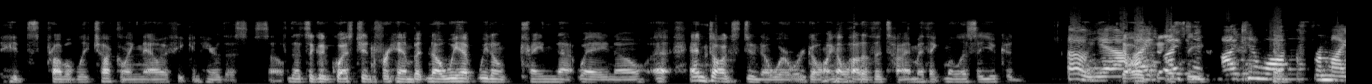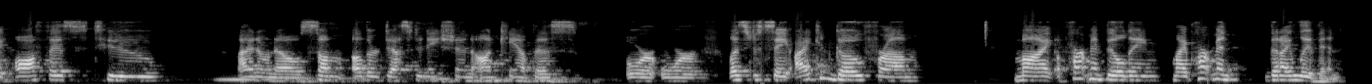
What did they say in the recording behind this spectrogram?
he's probably chuckling now if he can hear this. So that's a good question for him. But no, we have we don't train that way. No, uh, and dogs do know where we're going a lot of the time. I think Melissa, you could Oh yeah, I, I, can I can walk from my office to I don't know some other destination on campus, or or let's just say I can go from my apartment building, my apartment that I live in,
